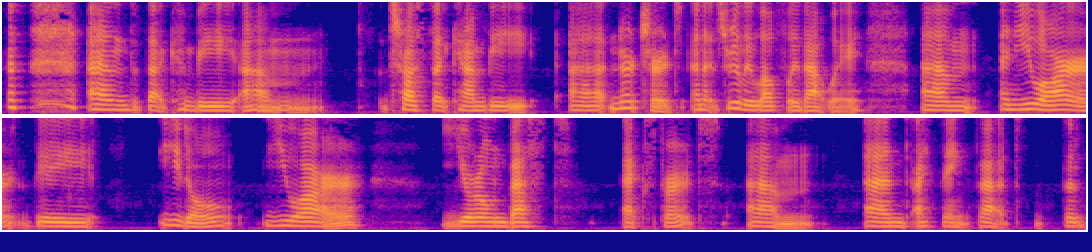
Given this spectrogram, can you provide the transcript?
and that can be um trust that can be uh, nurtured, and it's really lovely that way. Um, and you are the, you know, you are your own best expert. Um, and I think that the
